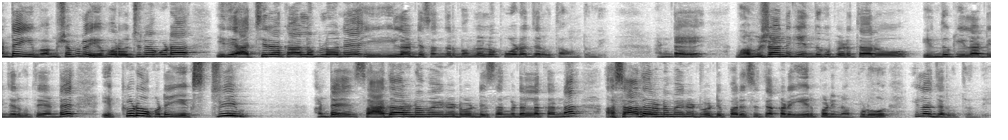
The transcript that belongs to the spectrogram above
అంటే ఈ వంశంలో ఎవరు వచ్చినా కూడా ఇది అచిర కాలంలోనే ఇలాంటి సందర్భంలో పోవడం జరుగుతూ ఉంటుంది. అంటే వంశానికి ఎందుకు పెడతారు? ఎందుకు ఇలాంటివి జరుగుతాయి? అంటే ఎక్కడో ఒకటి ఎక్స్ట్రీమ్ అంటే సాధారణమైనటువంటి సంఘటనల కన్నా అసాధారణమైనటువంటి పరిస్థితి అక్కడ ఏర్పడినప్పుడు ఇలా జరుగుతుంది.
